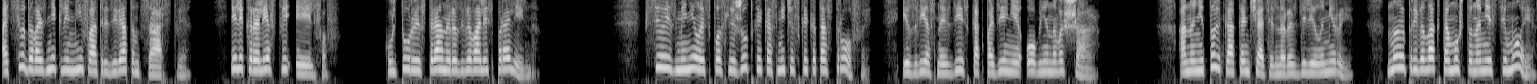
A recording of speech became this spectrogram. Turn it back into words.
Отсюда возникли мифы о Тридевятом царстве или королевстве эльфов. Культуры и страны развивались параллельно. Все изменилось после жуткой космической катастрофы, известной здесь как падение огненного шара. Она не только окончательно разделила миры, но и привела к тому, что на месте моря,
